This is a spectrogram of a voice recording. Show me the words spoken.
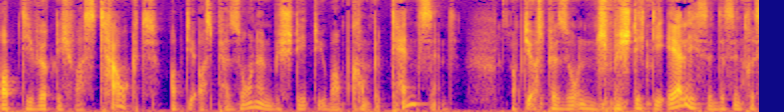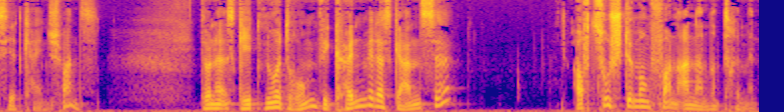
Ob die wirklich was taugt, ob die aus Personen besteht, die überhaupt kompetent sind, ob die aus Personen besteht, die ehrlich sind, das interessiert keinen Schwanz. Sondern es geht nur drum, wie können wir das Ganze auf Zustimmung von anderen trimmen.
